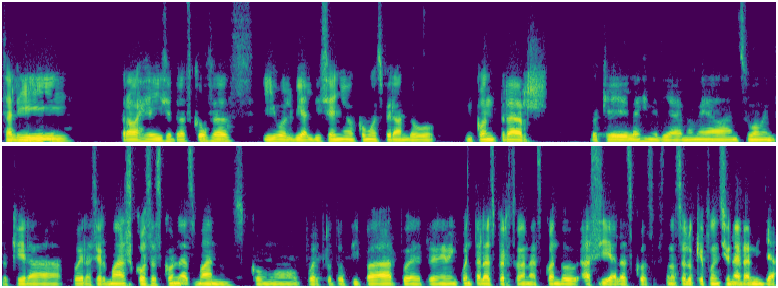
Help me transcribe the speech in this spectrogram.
Salí, trabajé, hice otras cosas y volví al diseño como esperando encontrar lo que la ingeniería no me daba en su momento, que era poder hacer más cosas con las manos, como poder prototipar, poder tener en cuenta a las personas cuando hacía las cosas, no solo que funcionaran y ya.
